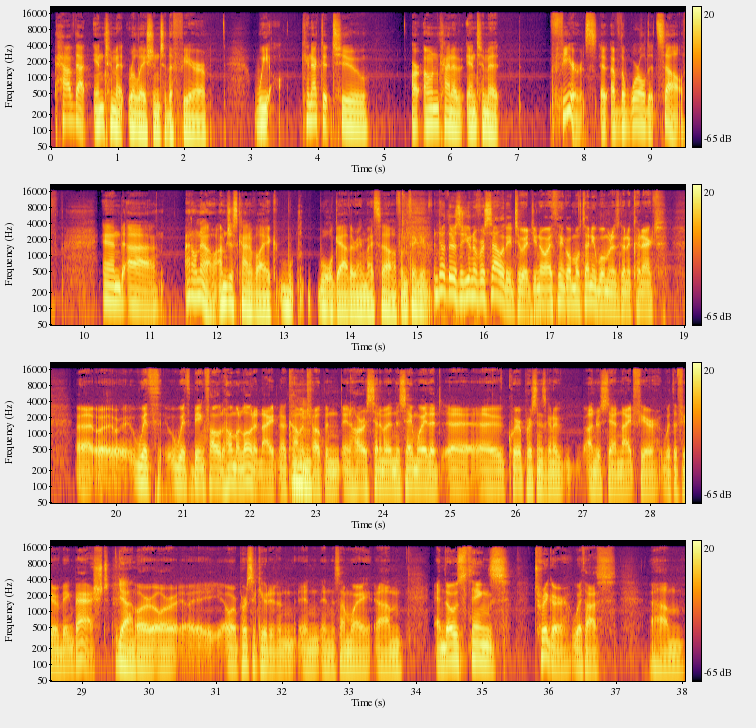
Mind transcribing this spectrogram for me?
have that intimate relation to the fear. We connect it to our own kind of intimate fears of the world itself. And uh, I don't know. I'm just kind of like wool gathering myself. I'm thinking, No, there's a universality to it. You know, I think almost any woman is going to connect uh, with with being followed home alone at night, a common trope in, in horror cinema, in the same way that uh, a queer person is going to understand night fear with the fear of being bashed, Yeah. or or uh, or persecuted in in, in some way, um, and those things trigger with us. Um,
